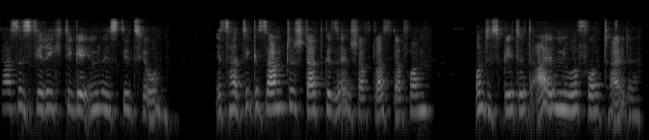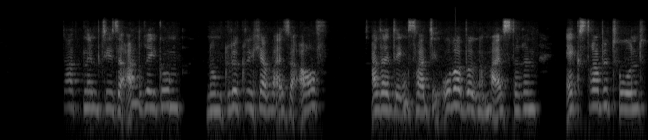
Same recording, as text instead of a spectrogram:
Das ist die richtige Investition. Es hat die gesamte Stadtgesellschaft was davon und es bietet allen nur Vorteile. Die Stadt nimmt diese Anregung nun glücklicherweise auf. Allerdings hat die Oberbürgermeisterin extra betont,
